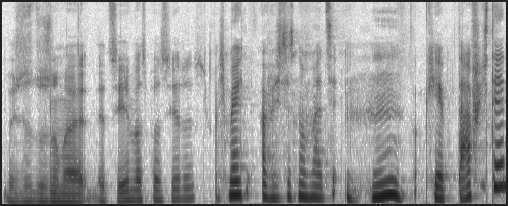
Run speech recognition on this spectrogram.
Möchtest du es nochmal erzählen, was passiert ist? Ich möchte, ob ich das nochmal erzählen. Mhm, okay, darf ich denn?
